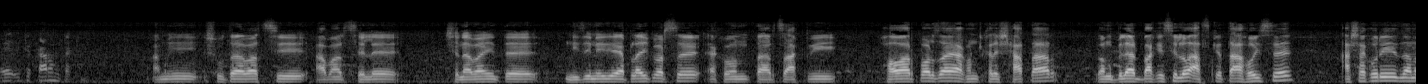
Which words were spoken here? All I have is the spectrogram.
এটা কারণটা কি? আমি সুতা পাচ্ছি আমার ছেলে সেনাবাহিনীতে নিজে নিজে অ্যাপ্লাই করছে এখন তার চাকরি হওয়ার পর্যায়ে এখন খালি সাঁতার এবং ব্লাড বাকি ছিল আজকে তা হয়েছে আশা করি যেন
